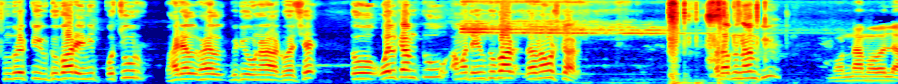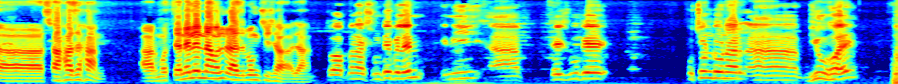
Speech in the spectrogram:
সুন্দর একটি ইউটিউবার ইনি প্রচুর ভাইরাল ভাইরাল ভিডিও ওনারা রয়েছে। তো ওয়েলকাম টু আমাদের ইউটিউবার দাদা নমস্কার। দাদা আপনার নাম কি? মোর নাম হল শাহজাহান আর মোর চ্যানেলের নাম হল রাজবংশী শাহজাহান। তো আপনারা শুনতে পেলেন ইনি ফেসবুকে প্রচণ্ড ওনার ভিউ হয়। তো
